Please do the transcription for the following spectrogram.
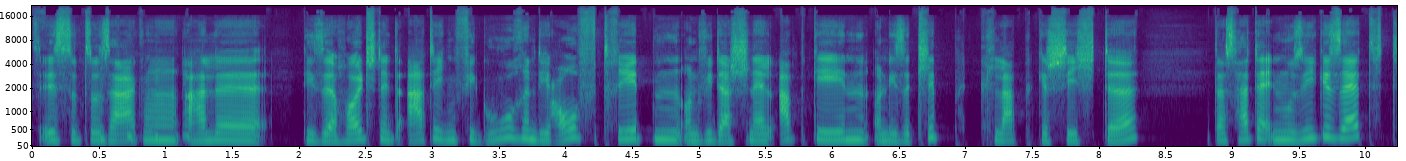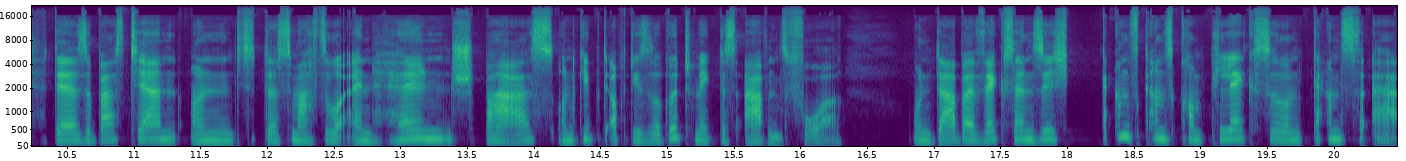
Es ist sozusagen alle diese holzschnittartigen Figuren, die auftreten und wieder schnell abgehen und diese Clip-Clap-Geschichte. Das hat er in Musik gesetzt, der Sebastian, und das macht so einen Höllenspaß und gibt auch diese Rhythmik des Abends vor. Und dabei wechseln sich ganz, ganz komplexe und ganz äh,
